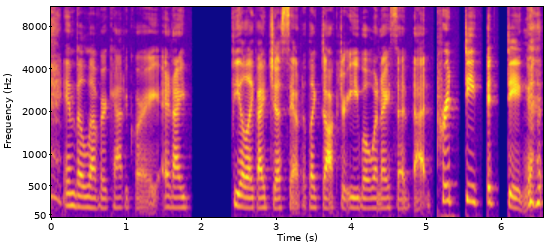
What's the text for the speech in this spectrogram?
in the lover category, and I feel like I just sounded like Doctor Evil when I said that. Pretty fitting,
